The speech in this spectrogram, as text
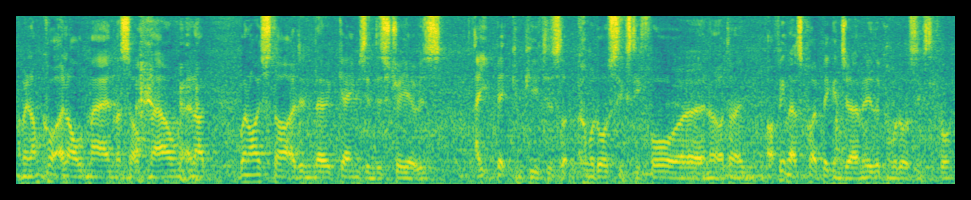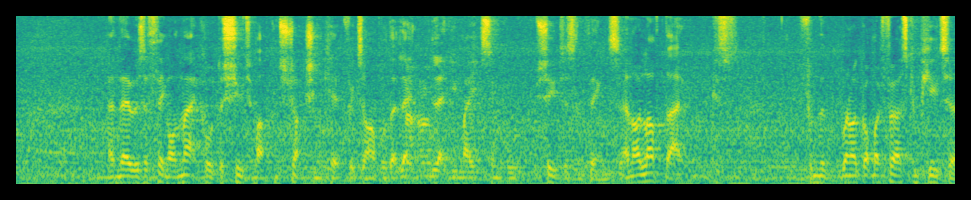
I mean, I'm quite an old man myself now, and I, when I started in the games industry, it was 8-bit computers like Commodore 64, and I don't know. I think that's quite big in Germany, the Commodore 64. And there was a thing on that called the shoot 'em up construction kit, for example, that let, uh-huh. let you make simple shooters and things. And I loved that because from the, when I got my first computer,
